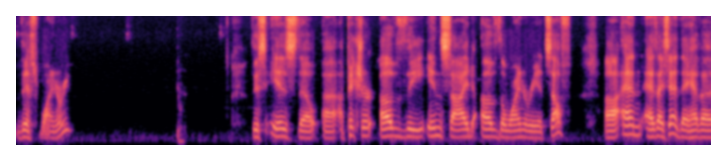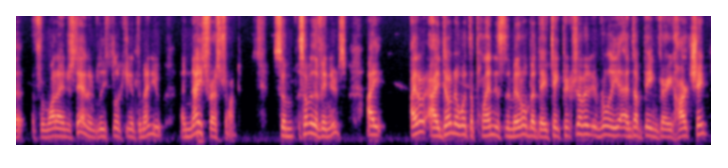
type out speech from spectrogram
this winery. This is the uh, a picture of the inside of the winery itself. Uh, and as I said, they have a, from what I understand, at least looking at the menu, a nice restaurant. Some some of the vineyards. I I don't I don't know what the plant is in the middle, but they take pictures of it. It really ends up being very heart shaped.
